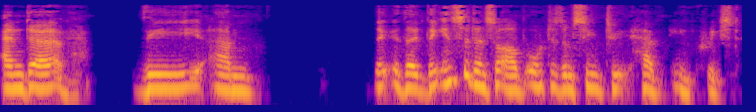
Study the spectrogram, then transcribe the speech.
and uh, the, um, the, the the incidence of autism seemed to have increased,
